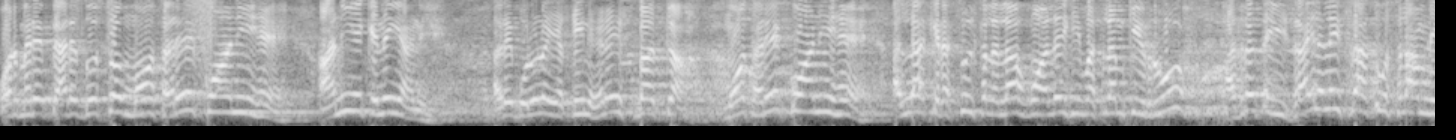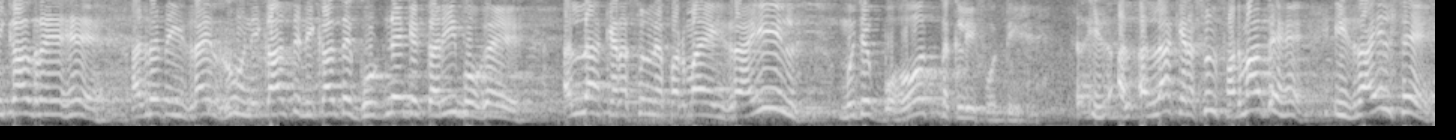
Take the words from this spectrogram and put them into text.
اور میرے پیارے دوستوں موت ہر ایک کو آنی ہے۔ آنی ہے کہ نہیں آنی ہے؟ ارے بولو نا، یقین ہے نا اس بات کا؟ موت ہر ایک کو آنی ہے۔ اللہ کے رسول صلی اللہ علیہ وسلم کی روح حضرت اسرائیل علیہ السلاۃ والسلام نکال رہے ہیں۔ حضرت اسرائیل روح نکالتے نکالتے گھٹنے کے قریب ہو گئے۔ اللہ کے رسول نے فرمایا، اسرائیل، مجھے بہت تکلیف ہوتی ہے۔ اللہ کے رسول فرماتے ہیں، اسرائیل سے،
